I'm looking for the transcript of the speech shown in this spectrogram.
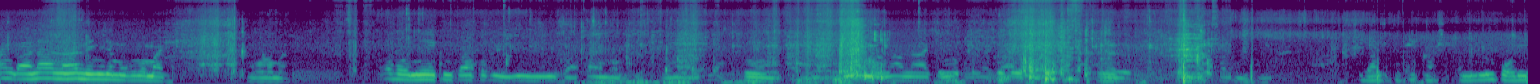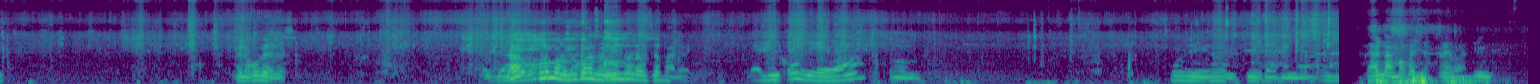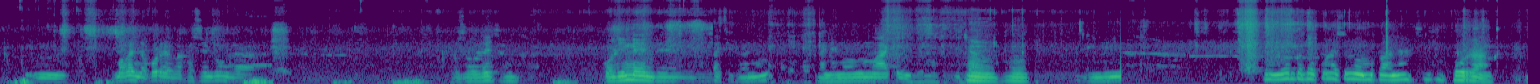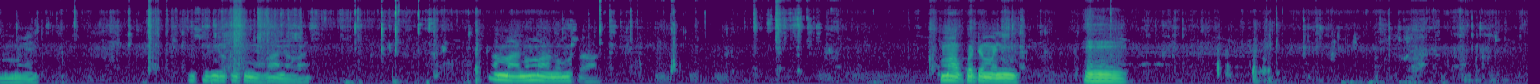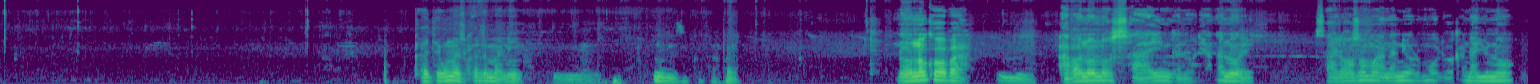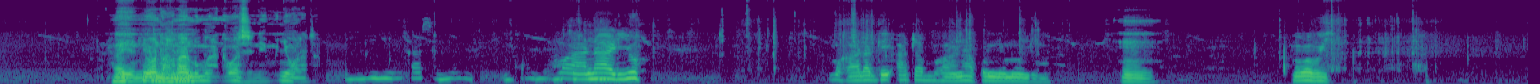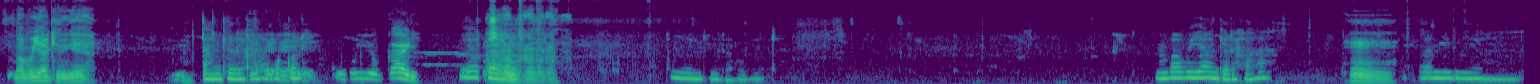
angana namenyire mu bulomaji oboneekuka não kanyingi não poliisi nakubeleza kuluma lume kwanza ndinonauza baadaye likuvela kuvela dana makanya kureba ndinde hmm, makanya kureba kasindunga. Zolecha kolinende asikani maneno mwati ndimo hmm, hmm. ndinongede kuna sino mukana kuranga mumwene kusukira kakine vana vati amano mwana musaka makwata maningi kachekuma siku themanini nono koba. Aba nono sayi nga noliana nori. Salikhosa mwana niyo oli moli wakana yuno nonakhona ndi mwana. wase nemunyola ta. Mwana aliyo. Mukhala ti atabukhana akonile munju muno mm. mubabuyi babuyakiminge Tangele go go go yo kali. Yo kali. Ram ram ram. Mba buyangele ha. Hmm. Familia.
